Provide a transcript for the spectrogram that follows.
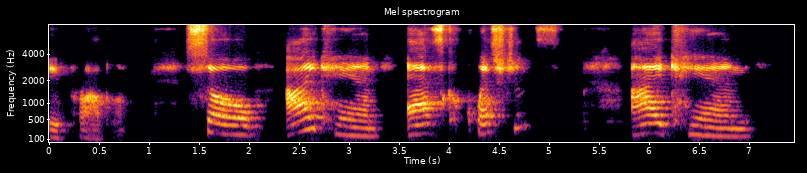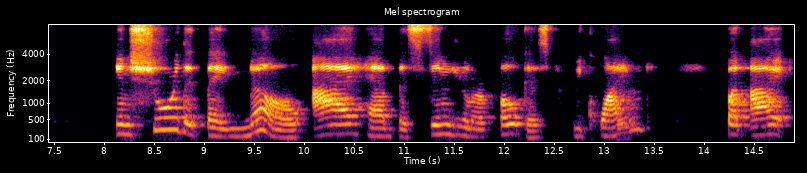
a problem. So I can ask questions. I can ensure that they know I have the singular focus required, but I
